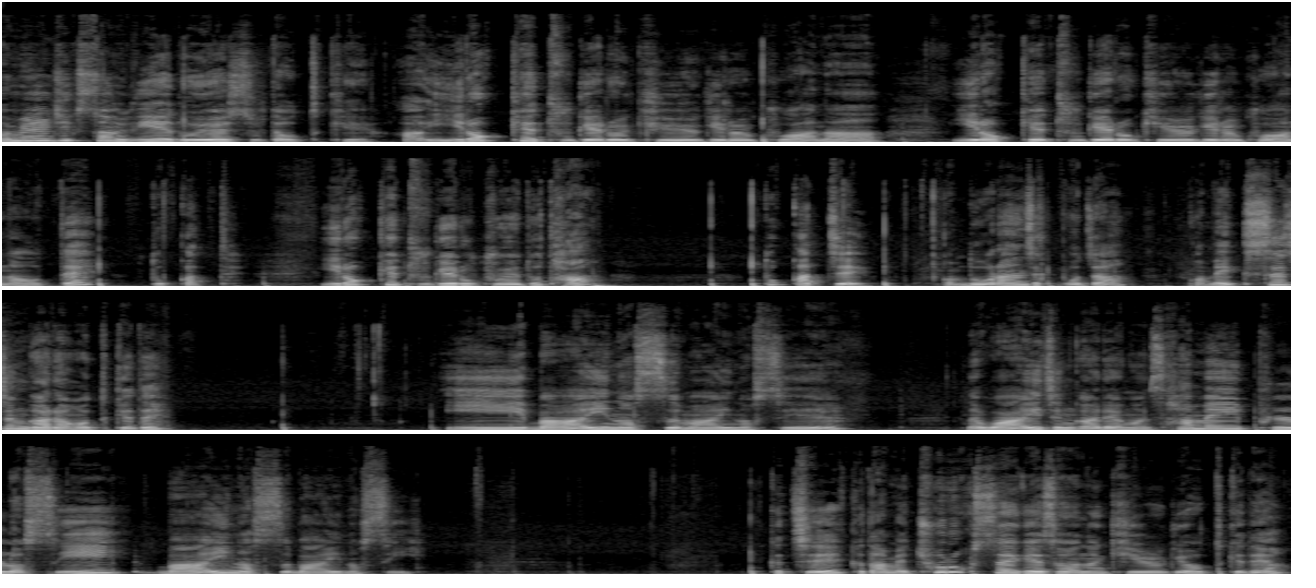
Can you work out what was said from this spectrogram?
그럼 일직선 위에 놓여 있을 때 어떻게 해? 아, 이렇게 두 개로 기울기를 구하나 이렇게 두 개로 기울기를 구하나 어때? 똑같아. 이렇게 두 개로 구해도 다 똑같지? 그럼 노란색 보자. 그럼 x 증가량 어떻게 돼? 2 마이너스 마이너스 1. 근데 y 증가량은 3a 플러스 2 마이너스 마이너스 2. 그치? 그 다음에 초록색에서는 기울기 어떻게 돼요?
